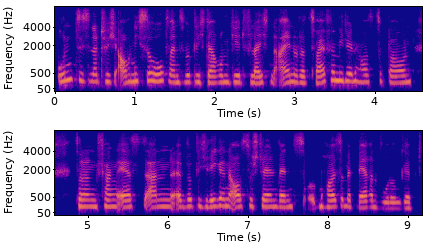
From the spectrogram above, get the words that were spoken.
Und sie sind natürlich auch nicht so hoch, wenn es wirklich darum geht, vielleicht ein Ein- oder Zweifamilienhaus zu bauen, sondern fangen erst an, äh, wirklich Regeln auszustellen, wenn es um Häuser mit mehreren Wohnungen gibt.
